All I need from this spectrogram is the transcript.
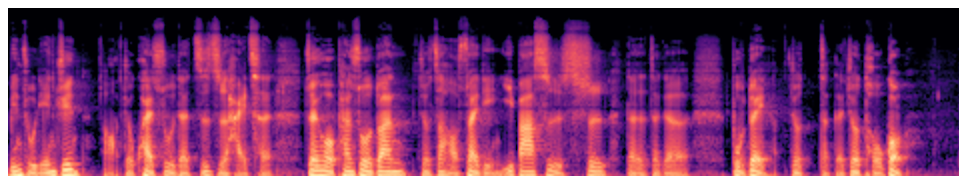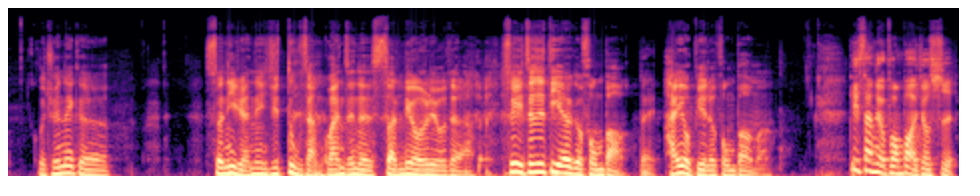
民主联军啊，就快速的直指海城，最后潘硕端就只好率领一八四师的这个部队，就整个就投共。我觉得那个孙立人那一句“杜长官”真的酸溜溜的啊！所以这是第二个风暴。对，还有别的风暴吗？第三个风暴就是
